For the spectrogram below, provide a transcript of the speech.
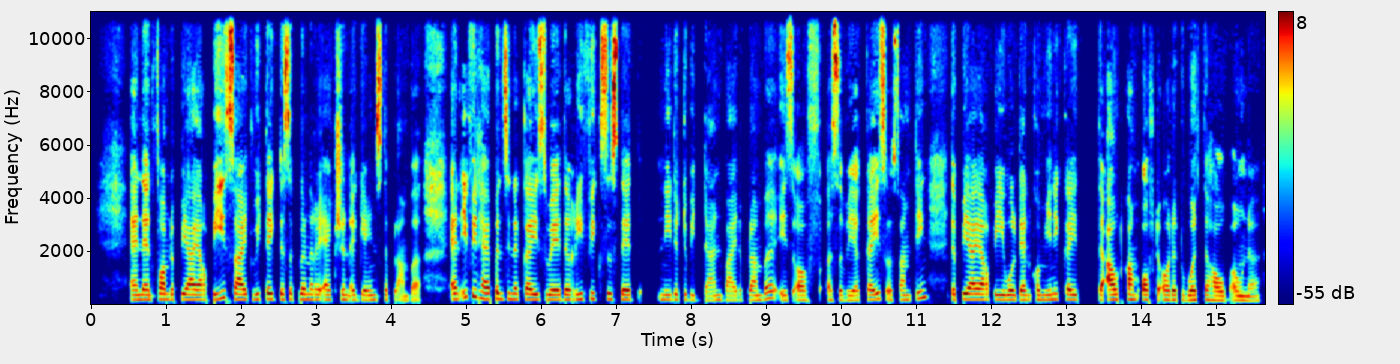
And then from the PIRB side we take disciplinary action against the plumber. And if it happens in a case where the refixes that needed to be done by the plumber is of a severe case or something the PIRB will then communicate the outcome of the audit with the homeowner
